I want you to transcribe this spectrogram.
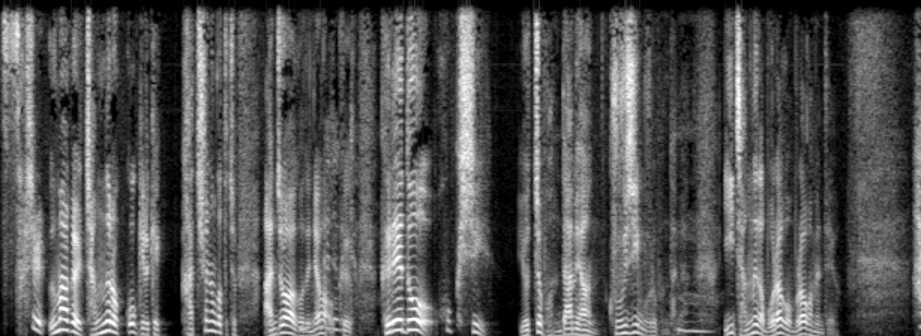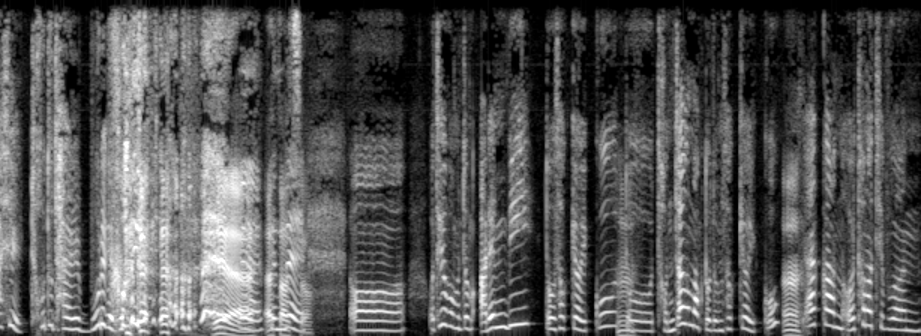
사실 음악을 장르로 꼭 이렇게 갖추는 것도 좀 안 좋아하거든요. 그죠, 그 그죠. 그래도 혹시 여쭤본다면 굳이 물어본다면 음. 이 장르가 뭐라고 뭐라고 하면 돼요. 사실 저도 잘 모르겠거든요. Yeah, 네, 근데 so. 어, 어떻게 보면 좀 R&B 도 섞여 있고 음. 또 전자음악도 좀 섞여 있고 어. 약간 얼터너티브한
